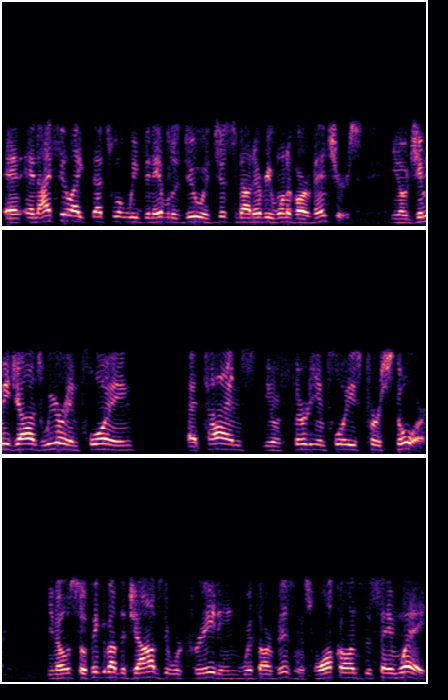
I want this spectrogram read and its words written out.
And, and I feel like that's what we've been able to do with just about every one of our ventures. You know, Jimmy John's, we are employing at times, you know, 30 employees per store. You know, so think about the jobs that we're creating with our business. Walk-ons the same way,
